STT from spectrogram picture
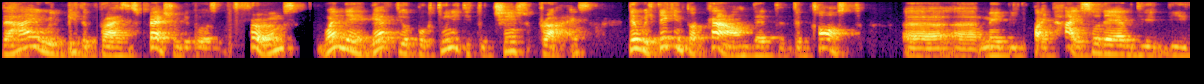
the higher will be the price dispersion because firms, when they get the opportunity to change the price, they will take into account that the cost uh, uh, may be quite high. So they have the, the,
